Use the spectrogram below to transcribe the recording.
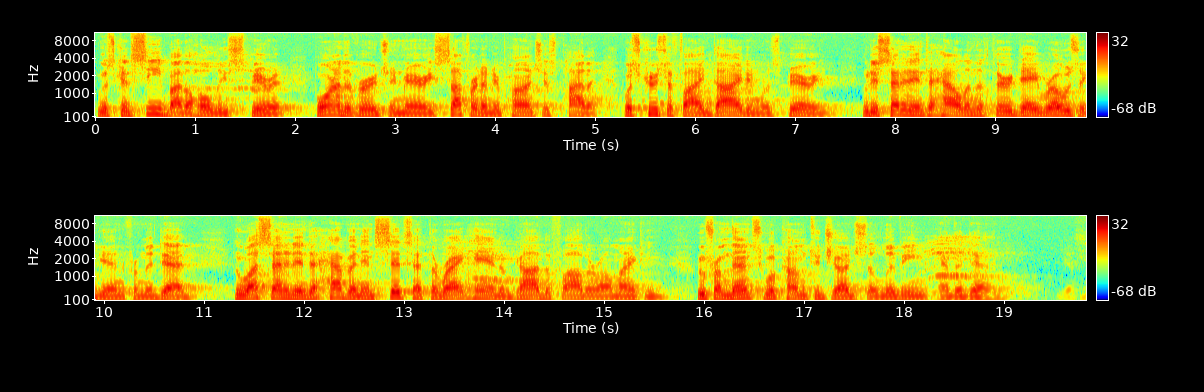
who was conceived by the Holy Spirit, born of the Virgin Mary, suffered under Pontius Pilate, was crucified, died, and was buried, who descended into hell, and the third day rose again from the dead, who ascended into heaven and sits at the right hand of God the Father Almighty, who from thence will come to judge the living and the dead? Yes,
